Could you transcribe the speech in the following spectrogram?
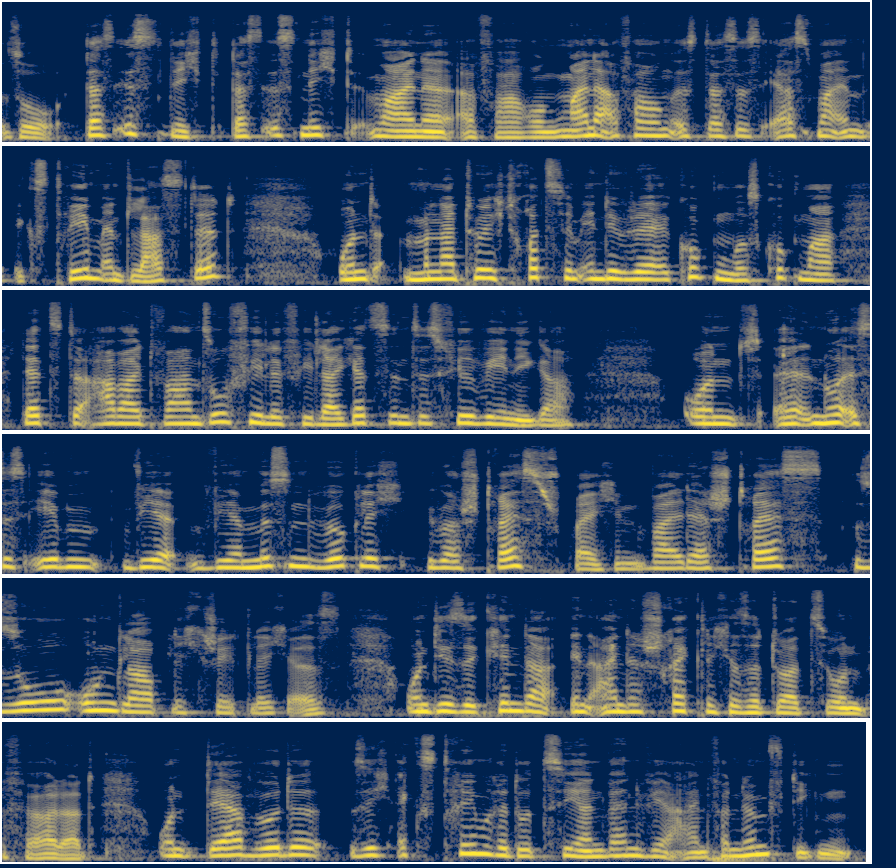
so, das ist nicht, das ist nicht meine Erfahrung. Meine Erfahrung ist, dass es erstmal extrem entlastet und man natürlich trotzdem individuell gucken muss. Guck mal, letzte Arbeit waren so viele Fehler, jetzt sind es viel weniger. Und äh, nur ist es eben, wir, wir müssen wirklich über Stress sprechen, weil der Stress so unglaublich schädlich ist und diese Kinder in eine schreckliche Situation befördert. Und der würde sich extrem reduzieren, wenn wir einen vernünftigen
